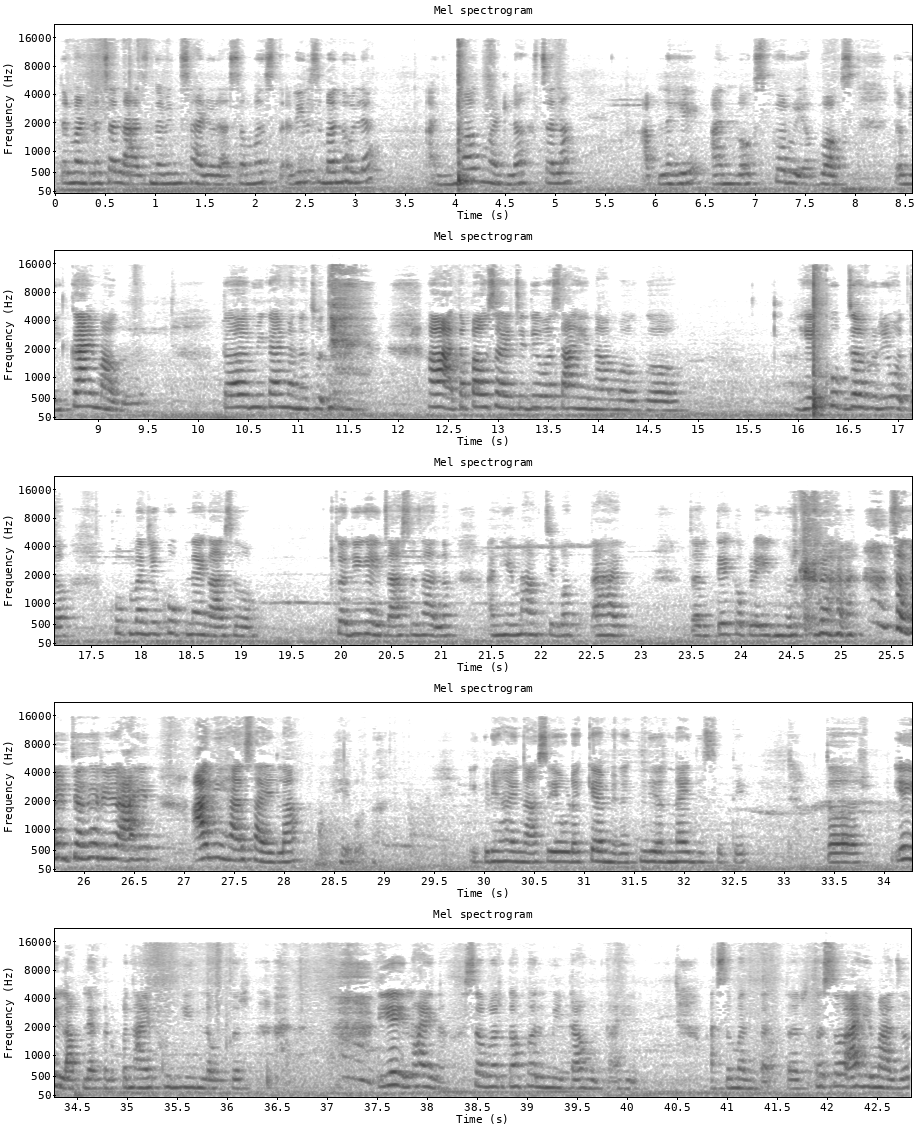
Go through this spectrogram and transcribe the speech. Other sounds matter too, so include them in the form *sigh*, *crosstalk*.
तर म्हटलं चला आज नवीन साडीवर असं मस्त रील्स बनवल्या. आणि मग म्हटलं चला आपलं हे अनबॉक्स करूया बॉक्स तर मी काय मागवलं? तर मी काय म्हणत होते हा आता पावसाळ्याचे दिवस आहे ना मग हे खूप जरुरी होतं. खूप म्हणजे खूप नाही का असं कधी घ्यायचं असं झालं. आणि हे मागचे बघत आहात तर ते कपडे इग्नोर करा. *laughs* सगळ्यांच्या घरी आहेत. आणि ह्या साईडला हे बघा. इकडे आहे ना असं एवढा कॅमेरा क्लिअर नाही दिसत आहे. तर येईल आपल्याकडं पण आयफोन येईल लवकर. येईल आहे ना. सबर का फल मिठा होत आहे. असं म्हणतात. तर तसं आहे माझं.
